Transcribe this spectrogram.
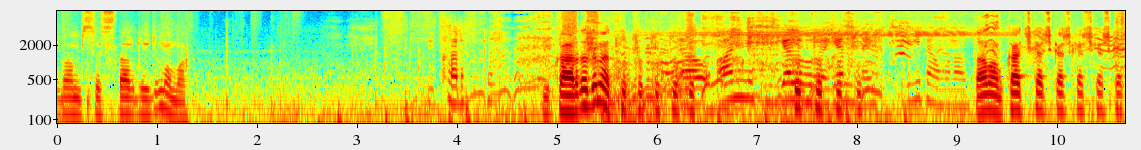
Şuradan bir sesler duydum ama. yukarı tut. Yukarıda değil mi? Tut tut tut tut. tut. Ya annesiz gel Tut, buraya tut, tut. Git amına. Tamam kaç kaç kaç kaç kaç kaç.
